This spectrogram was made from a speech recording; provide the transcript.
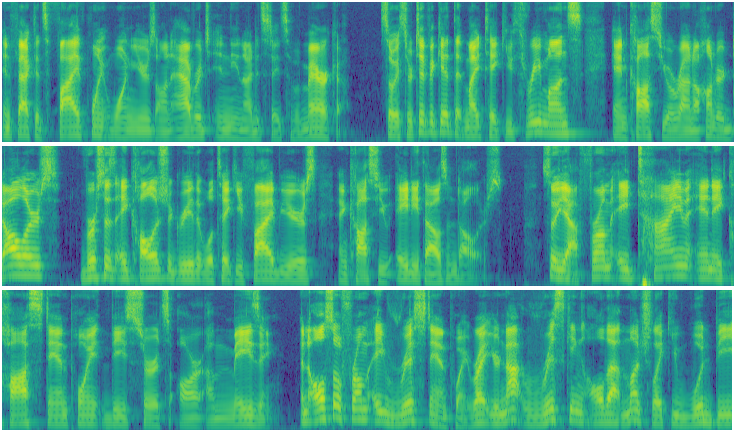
In fact, it's 5.1 years on average in the United States of America. So a certificate that might take you three months and cost you around $100 versus a college degree that will take you five years and cost you $80,000. So yeah, from a time and a cost standpoint, these certs are amazing. And also from a risk standpoint, right? You're not risking all that much like you would be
